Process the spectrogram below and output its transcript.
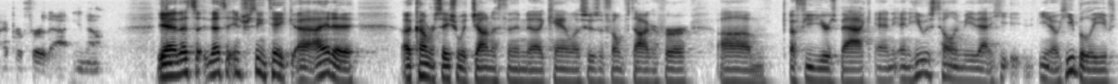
I prefer that, you know? Yeah, that's that's an interesting take. Uh, I had a, a conversation with Jonathan uh, Canlas, who's a film photographer, um, a few years back, and, and he was telling me that he you know he believed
